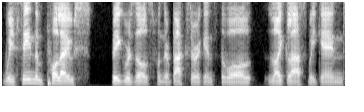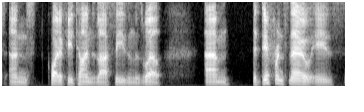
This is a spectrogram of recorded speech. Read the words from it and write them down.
we've seen them pull out big results when their backs are against the wall, like last weekend and quite a few times last season as well. Um, the difference now is,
